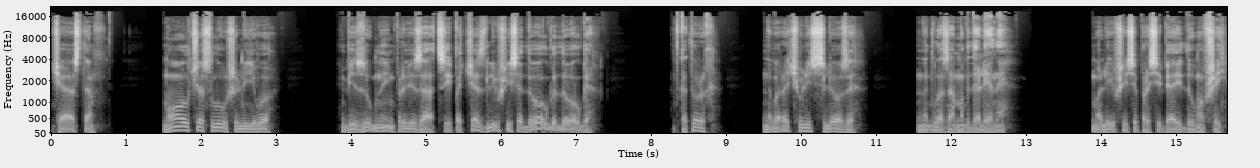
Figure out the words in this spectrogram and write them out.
часто молча слушали его безумные импровизации, подчас длившиеся долго-долго, от которых наворачивались слезы на глаза Магдалены, молившейся про себя и думавшей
